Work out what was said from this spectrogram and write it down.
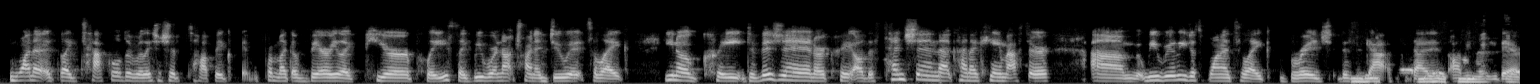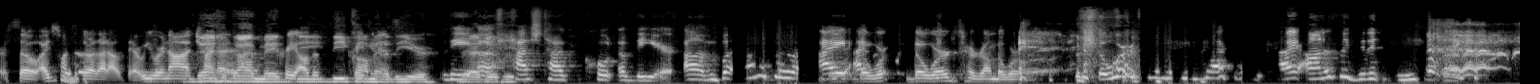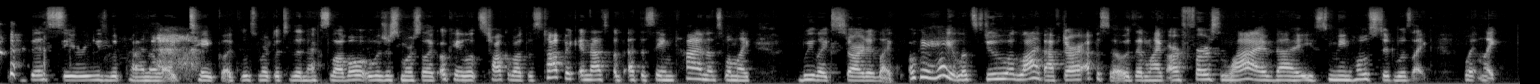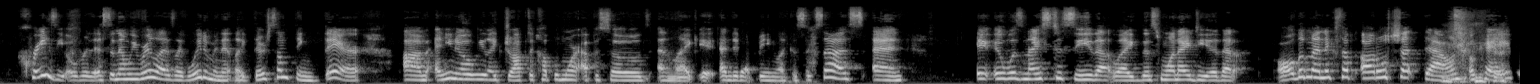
want to like tackle the relationship topic from like a very like pure place. Like we were not trying to do it to like you know create division or create all this tension that kind of came after. Um, we really just wanted to like bridge this gap that is obviously there. So I just wanted to throw that out there. We were not then trying to Hidayah made create all the, this the comment of the year. The uh, hashtag quote of the year. Um, but honestly, I, the, the, wor- the words heard around the world. the words exactly. I honestly didn't think that like this series would kind of like take like Luz Muerto to the next level. It was just more so like, okay, let's talk about this topic, and that's at the same time that's when like we like started like, okay, hey, let's do a live after our episodes, and like our first live that Yasmin hosted was like went like crazy over this, and then we realized like, wait a minute, like there's something there. Um, and you know, we like dropped a couple more episodes, and like it ended up being like a success, and it, it was nice to see that like this one idea that all the men except Otto shut down. Okay,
